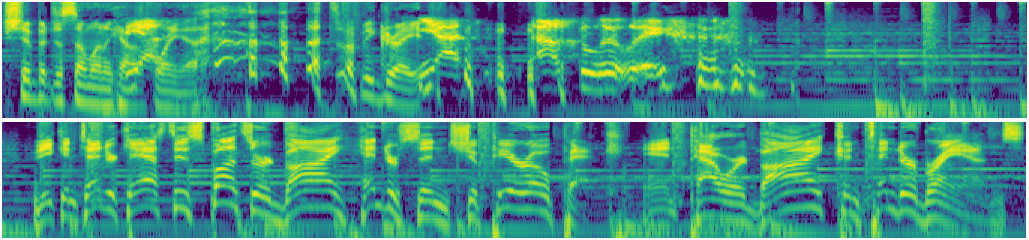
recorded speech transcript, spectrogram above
ship it to someone in California. Yes. That's gonna be great. Yes, absolutely. the Contender Cast is sponsored by Henderson Shapiro Peck and powered by Contender Brands.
